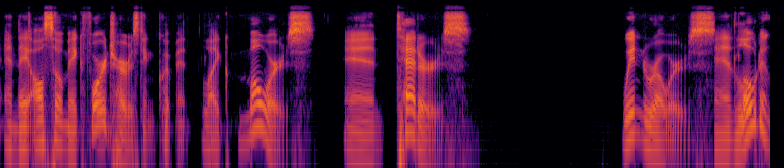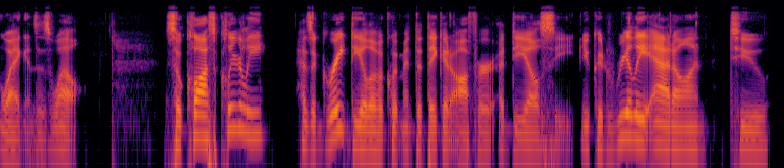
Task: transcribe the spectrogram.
and they also make forage harvesting equipment like mowers and tedders, windrowers, and loading wagons as well. So CLAAS clearly has a great deal of equipment that they could offer a DLC. You could really add on to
